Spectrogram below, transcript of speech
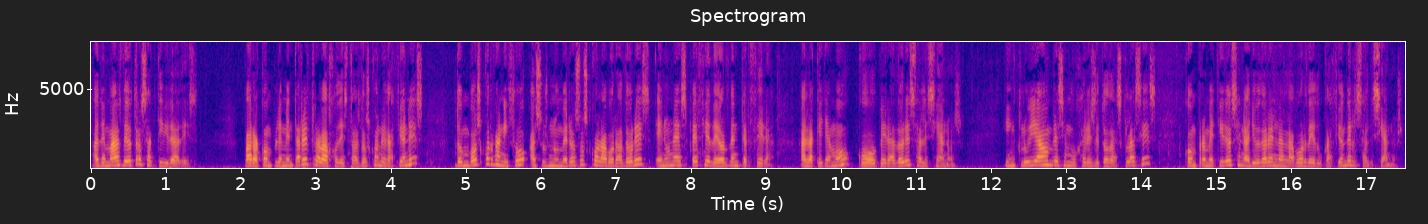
además de otras actividades. Para complementar el trabajo de estas dos congregaciones, don Bosco organizó a sus numerosos colaboradores en una especie de orden tercera, a la que llamó cooperadores salesianos incluía hombres y mujeres de todas clases comprometidos en ayudar en la labor de educación de los salesianos.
